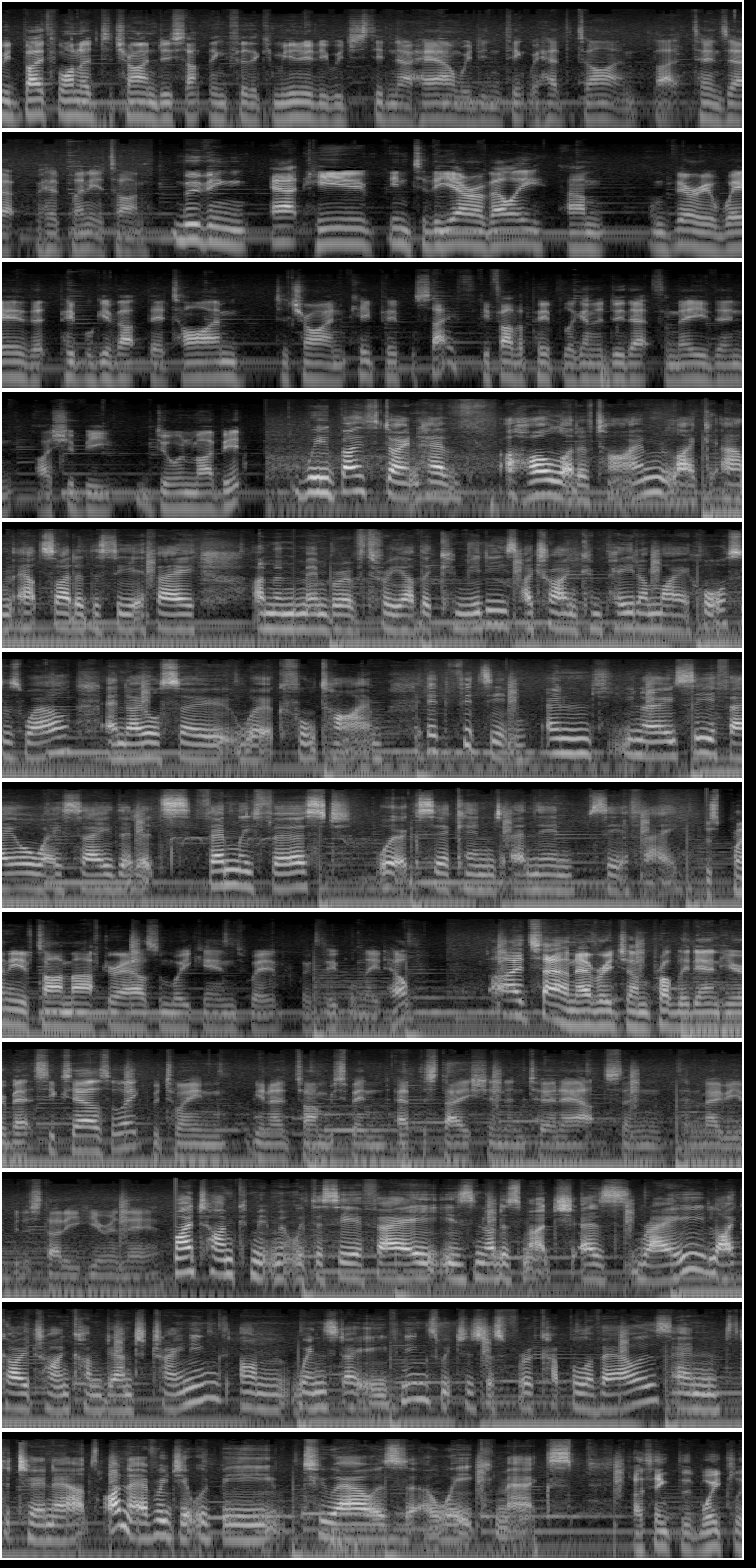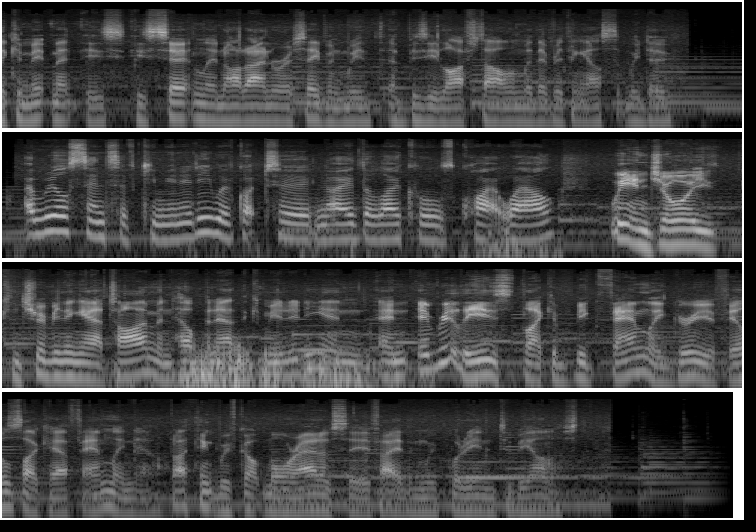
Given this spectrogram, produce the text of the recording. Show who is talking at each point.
Speaker 1: We both wanted to try and do something for the community, we just didn't know how and we didn't think we had the time, but turns out we had plenty of time. Moving out here into the Yarra Valley, um, I'm very aware that people give up their time to try and keep people safe. If other people are going to do that for me, then I should be doing my bit.
Speaker 2: We both don't have a whole lot of time, like um, outside of the CFA, I'm a member of three other committees. I try and compete on my horse as well, and I also work full time. It fits in, and you know, CFA always say that it's family first, work second, and then CFA.
Speaker 1: There's plenty of time after hours and weekends where, where people need help. I'd say on average I'm probably down here about six hours a week between you know the time we spend at the station and turnouts and, and maybe a bit of study here and there.
Speaker 2: My time commitment with the CFA is not as much as Ray, like I try and come down to training on Wednesday evenings which is just for a couple of hours and the turnouts. On average it would be two hours a week max.
Speaker 1: I think the weekly commitment is, is certainly not onerous even with a busy lifestyle and with everything else that we do
Speaker 2: a real sense of community. We've got to know the locals quite well.
Speaker 1: We enjoy contributing our time and helping out the community and, and it really is like a big family. Gruyere feels like our family now. I think we've got more out of CFA than we put in, to be honest.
